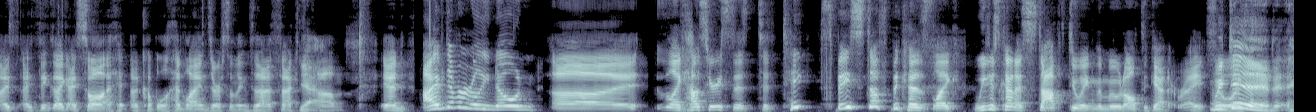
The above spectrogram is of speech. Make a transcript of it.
I I think like I saw a, a couple of headlines or something to that effect. Yeah. Um, and I've never really known uh like how serious to, to take space stuff because like we just kind of stopped doing the moon altogether, right? So, we like, did.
